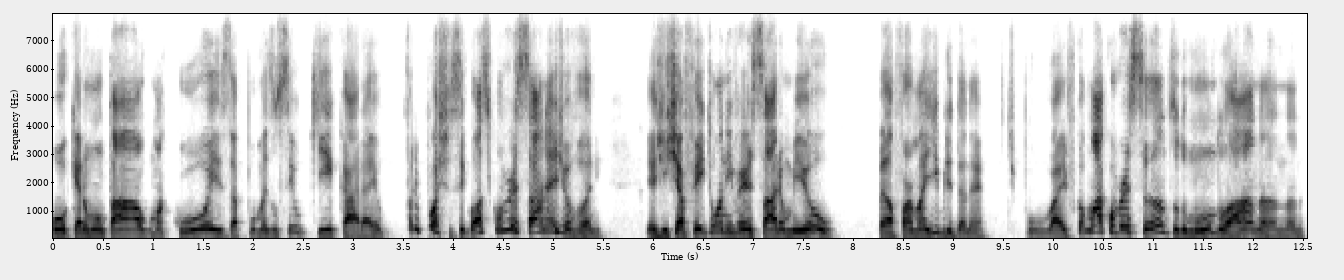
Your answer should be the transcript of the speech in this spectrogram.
pô, quero montar alguma coisa, pô, mas não sei o que, cara. Aí eu falei, poxa, você gosta de conversar, né, Giovanni? E a gente tinha feito um aniversário meu pela forma híbrida, né? Tipo, aí ficamos lá conversando, todo mundo lá, na, na,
